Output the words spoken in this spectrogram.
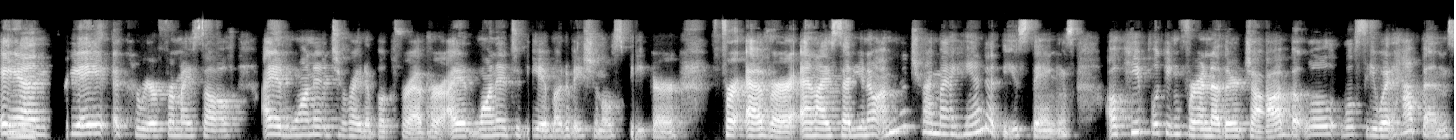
and create a career for myself. I had wanted to write a book forever. I had wanted to be a motivational speaker forever. And I said, you know, I'm going to try my hand at these things. I'll keep looking for another job, but we'll we'll see what happens.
